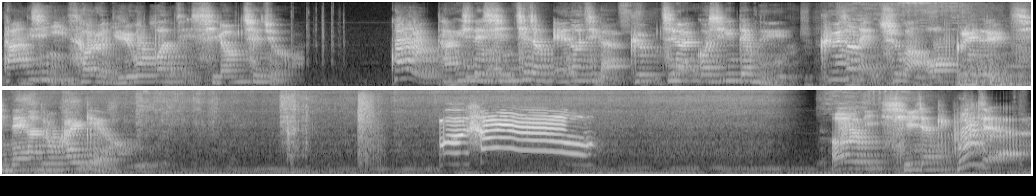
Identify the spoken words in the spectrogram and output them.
당신이 37번째 실험체죠. 곧 당신의 신체적 에너지가 급증할 것이기 때문에 그 전에 추가 업그레이드를 진행하도록 할게요. 어디 시작해보자.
